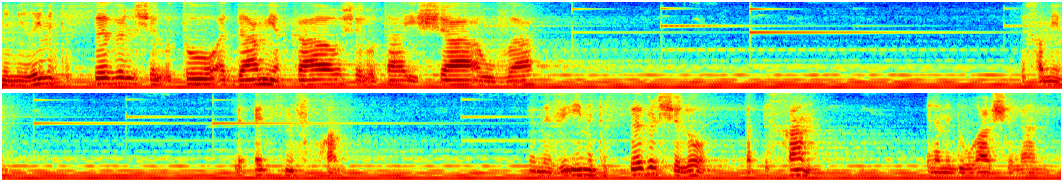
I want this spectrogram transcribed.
ממירים את הסבל של אותו אדם יקר, של אותה אישה אהובה, וחמים, לעץ מפוחם, ומביאים את הסבל שלו, את הפחם, אל המדורה שלנו.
